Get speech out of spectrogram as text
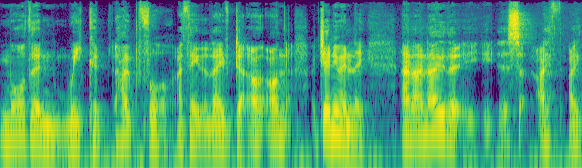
more than we could hope for. I think that they've done on genuinely, and I know that I, I,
